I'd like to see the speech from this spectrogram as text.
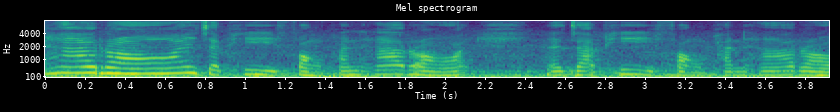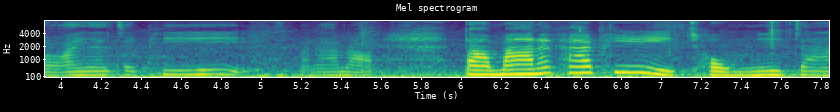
2,500จ้ะพี่2,500นะจ๊ะพี่2,500นะจ๊ะพี่2,500ต่อมานะคะพี่ชมนี่จ้า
